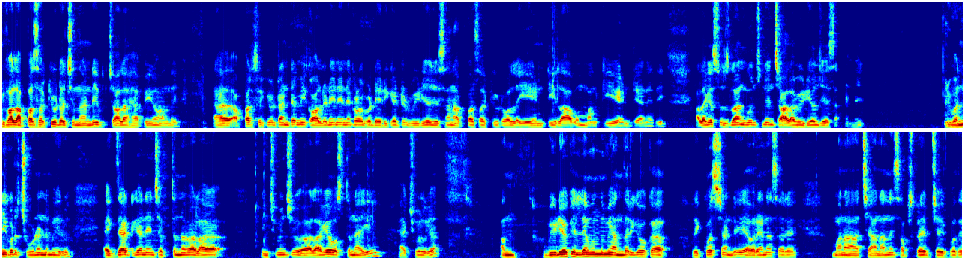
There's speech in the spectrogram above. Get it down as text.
ఇవాళ అప్పర్ సర్క్యూట్ వచ్చిందండి చాలా హ్యాపీగా ఉంది. అప్పర్ సర్క్యూట్ అంటే మీకు ఆల్రెడీ నేను ఇక్కడ ఒక డెడికేటెడ్ వీడియో చేశాను. అప్పర్ సర్క్యూట్ వల్ల ఏంటి లాభం మనకి ఏంటి అనేది. అలాగే సుజ్లాన్ గురించి నేను చాలా వీడియోలు చేశానండి ఇవన్నీ కూడా చూడండి మీరు. ఎగ్జాక్ట్గా నేను చెప్తున్నవి అలాగా ఇంచుమించు అలాగే వస్తున్నాయి యాక్చువల్గా వీడియోకి వెళ్ళే ముందు మీ అందరికీ ఒక రిక్వెస్ట్ అండి. ఎవరైనా సరే మన ఛానల్ని సబ్స్క్రైబ్ చేయకపోతే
